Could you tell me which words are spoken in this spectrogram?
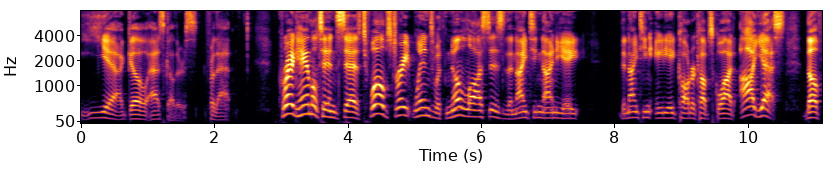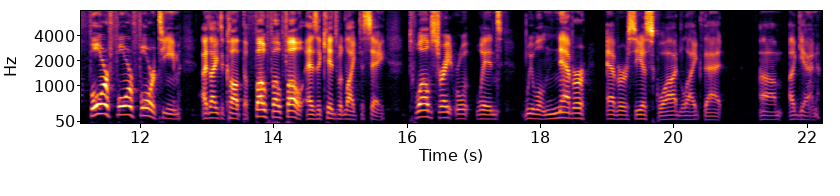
Yeah, go ask others for that. Craig Hamilton says 12 straight wins with no losses. The 1998 the 1988 Calder Cup squad. Ah, yes, the 444 team. I'd like to call it the fo fo fo, as the kids would like to say. 12 straight wins. We will never, ever see a squad like that um, again.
